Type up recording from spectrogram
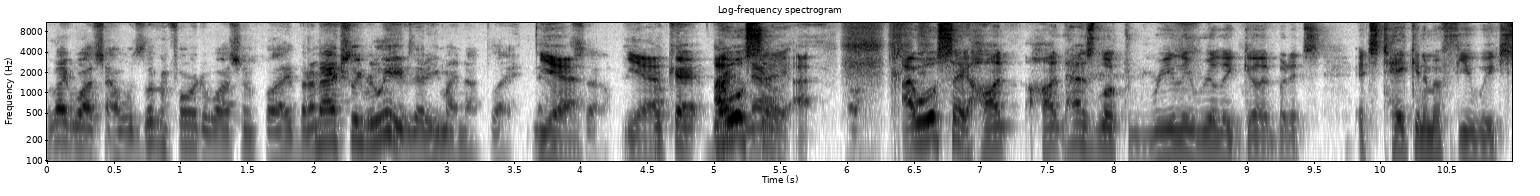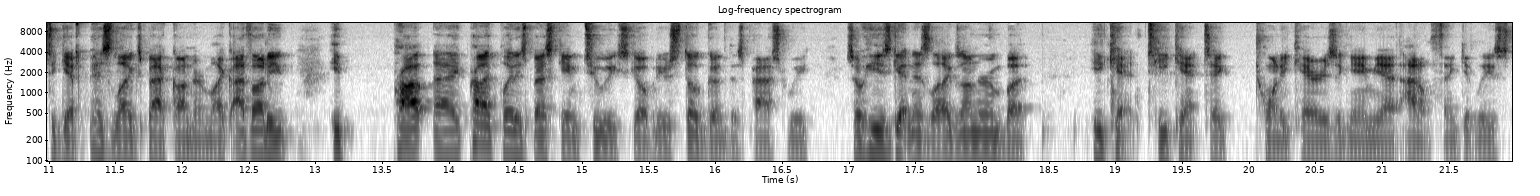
I like watching. I was looking forward to watching him play, but I'm actually relieved that he might not play. now, Yeah. So yeah, okay. I will now- say I, I will say Hunt Hunt has looked really really good, but it's it's taken him a few weeks to get his legs back under him. Like I thought he he, pro, uh, he probably played his best game two weeks ago, but he was still good this past week. So he's getting his legs under him, but he can't he can't take 20 carries a game yet. I don't think at least.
